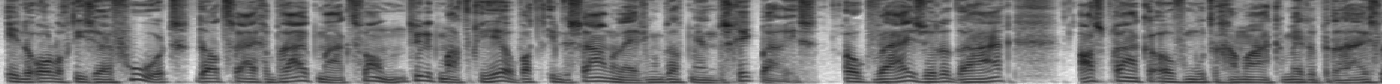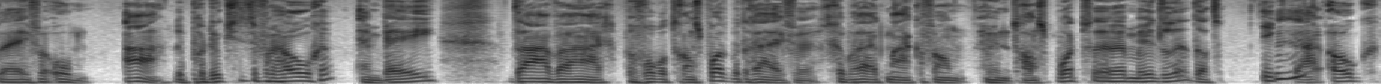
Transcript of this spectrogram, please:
in de oorlog die zij voert dat zij gebruik maakt van natuurlijk materieel wat in de samenleving op dat moment beschikbaar is. Ook wij zullen daar afspraken over moeten gaan maken met het bedrijfsleven om A, de productie te verhogen. En B, daar waar bijvoorbeeld transportbedrijven gebruik maken van hun transportmiddelen, dat ik mhm. daar ook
